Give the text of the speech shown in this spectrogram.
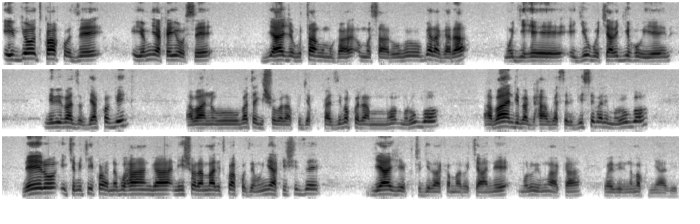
Ibyo twakoze iyo myaka yose byaje gutanga umusaruro ugaragara mu gihe igihugu cyari gihuye n'ibibazo bya covid. Abantu batagishobora kujya ku kazi bakorera mu rugo abandi bagahabwa serivisi bari mu rugo. Rero ikintu cy'ikoranabuhanga n'ishoramari twakoze mu myaka ishize byaje kutugirira akamaro cyane muri uyu mwaka wa bibiri na makumyabiri.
